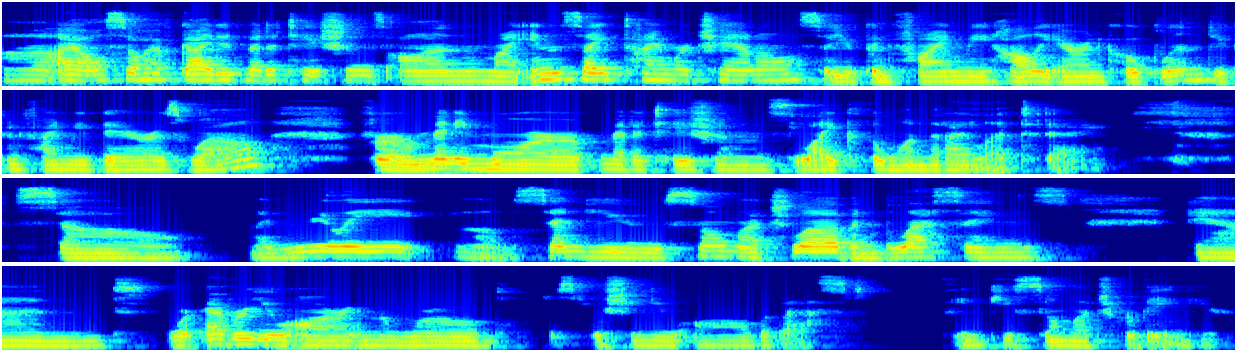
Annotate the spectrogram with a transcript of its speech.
uh, I also have guided meditations on my Insight Timer channel, so you can find me, Holly Erin Copeland. You can find me there as well for many more meditations like the one that I led today. So I really um, send you so much love and blessings. And wherever you are in the world, just wishing you all the best. Thank you so much for being here.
